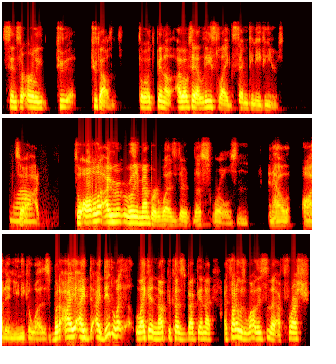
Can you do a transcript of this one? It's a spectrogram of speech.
since the early two 2000s. So it's been, a, I would say, at least like 17, 18 years. Wow. So, I, so all I really remembered was the the swirls and and how odd and unique it was. But I I, I did like like it enough because back then I, I thought it was wow this is a fresh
